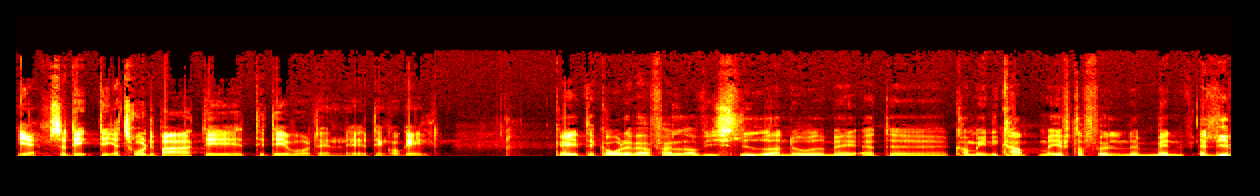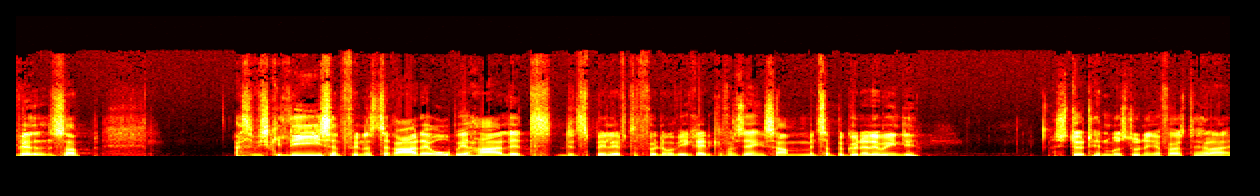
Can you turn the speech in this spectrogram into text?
ja, så det, det, jeg tror, det er bare det, det er der, hvor den, øh, den går galt. Okay, det går det i hvert fald, og vi slider noget med at øh, komme ind i kampen efterfølgende, men alligevel så... Altså, vi skal lige sådan finde os til rette. OB har lidt, lidt spil efterfølgende, hvor vi ikke rigtig kan få det til at hænge sammen, men så begynder det jo egentlig stødt hen mod slutningen af første halvleg.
